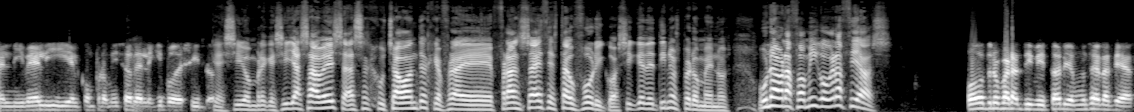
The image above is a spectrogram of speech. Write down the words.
el nivel y el compromiso del equipo de Sito. Que sí, hombre, que sí, ya sabes, has escuchado antes que eh, Fran Saez está eufórico, así que de ti no espero menos. Un abrazo, amigo, gracias. Otro para ti, Victoria, muchas gracias.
